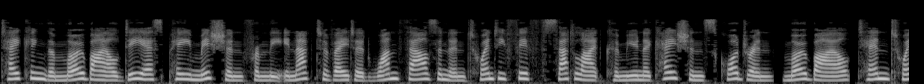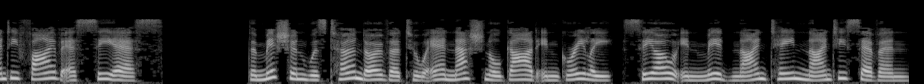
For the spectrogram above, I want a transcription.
taking the mobile DSP mission from the inactivated 1025th Satellite Communications Squadron, Mobile 1025 SCS. The mission was turned over to Air National Guard in Greeley, CO in mid-1997.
